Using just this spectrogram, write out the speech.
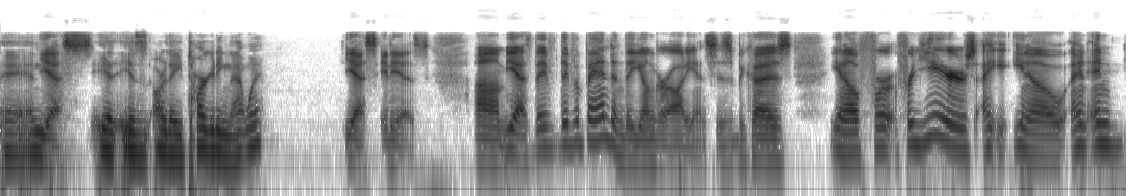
and yes. i- is are they targeting that way? Yes, it is. Um, yes, they've they've abandoned the younger audiences because you know for for years, I, you know, and and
